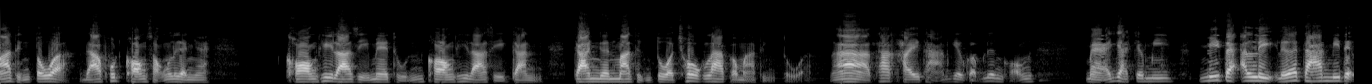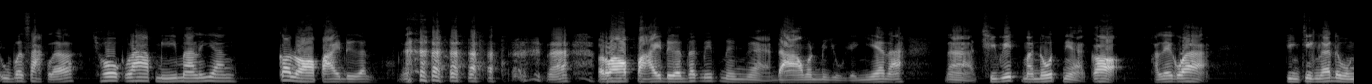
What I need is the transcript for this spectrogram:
มาถึงตัว ดาวพุธครองสองเรือนไงครองที่ราศีเมถุนครองที่ราศีกัน การเงินมาถึงตัวโชคลาภก็มาถึงตัวนะถ้าใครถามเกี่ยวกับเรื่องของแหมอยากจะมี มีแต่อลิหรืออาจารย์มีแต่อุปสรรคเหรอโชคลาภมีมาหรือยัง ก็รอปลายเดือนนะรอปลายเดือนสักนิดหนึ่งเนี่ย ดาวมันมาอยู่อย่างเงี้ยนะนะชีวิตมนุษย์เนี่ยก็เขาเรียกว่า จริง ๆ แล้วดวง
